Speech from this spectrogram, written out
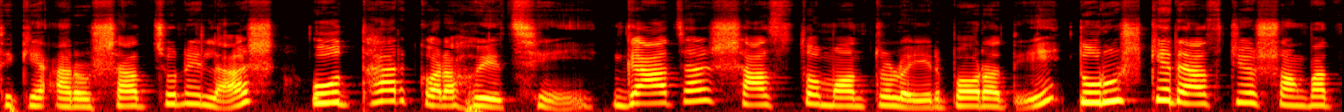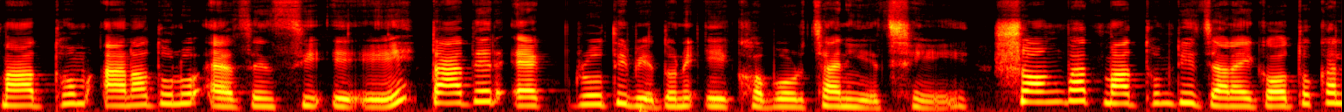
থেকে আরও সাতজনের লাশ উদ্ধার করা হয়েছে। গাজার স্বাস্থ্য মন্ত্রণালয়ের বরাদে তুরস্কের রাষ্ট্রীয় সংবাদ মাধ্যম আনাদুলু এজেন্সি এ তাদের এক প্রতিবেদনে এই খবর জানিয়েছে। সংবাদ মাধ্যমটি জানায়, গতকাল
